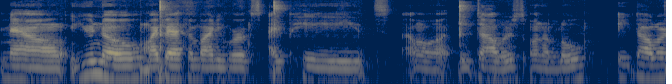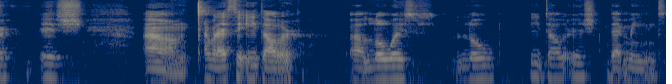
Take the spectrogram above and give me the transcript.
Now, you know, my Bath and Body Works, I paid uh, $8 on a low $8-ish. Um, and when I say $8, uh, lowest, low $8-ish, that means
